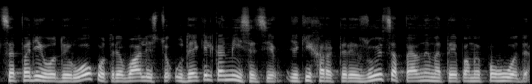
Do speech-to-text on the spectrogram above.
це періоди року тривалістю у декілька місяців, які характеризуються певними типами погоди.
